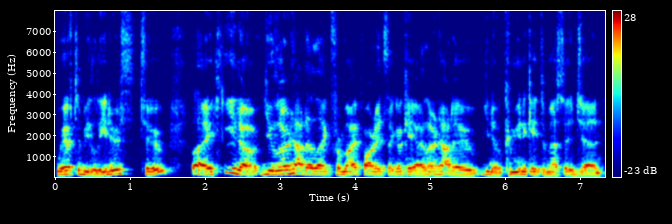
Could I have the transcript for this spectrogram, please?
we have to be leaders too. Like, you know, you learn how to like, for my part, it's like, okay, I learn how to, you know, communicate the message and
